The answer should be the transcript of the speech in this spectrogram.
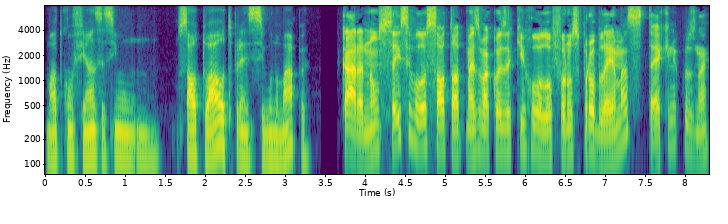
uma autoconfiança, assim, um, um salto alto para esse segundo mapa? Cara, não sei se rolou salto alto, mas uma coisa que rolou foram os problemas técnicos, né?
